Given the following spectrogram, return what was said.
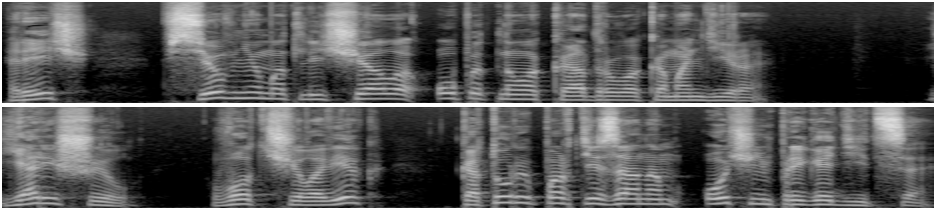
речь – все в нем отличало опытного кадрового командира. Я решил, вот человек, который партизанам очень пригодится,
